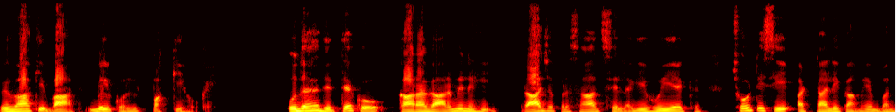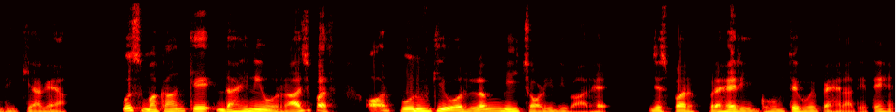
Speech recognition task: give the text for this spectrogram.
विवाह की बात बिल्कुल पक्की हो गई। उदयादित्य को कारागार में नहीं, राजप्रसाद से लगी हुई एक छोटी सी अट्टालिका में बंदी किया गया। उस मकान के दाहिनी ओर राजपथ और पूर्व की ओर लंबी चौड़ी दीवार है, जिस पर प्रहरी घूमते हुए पहरा देते हैं।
